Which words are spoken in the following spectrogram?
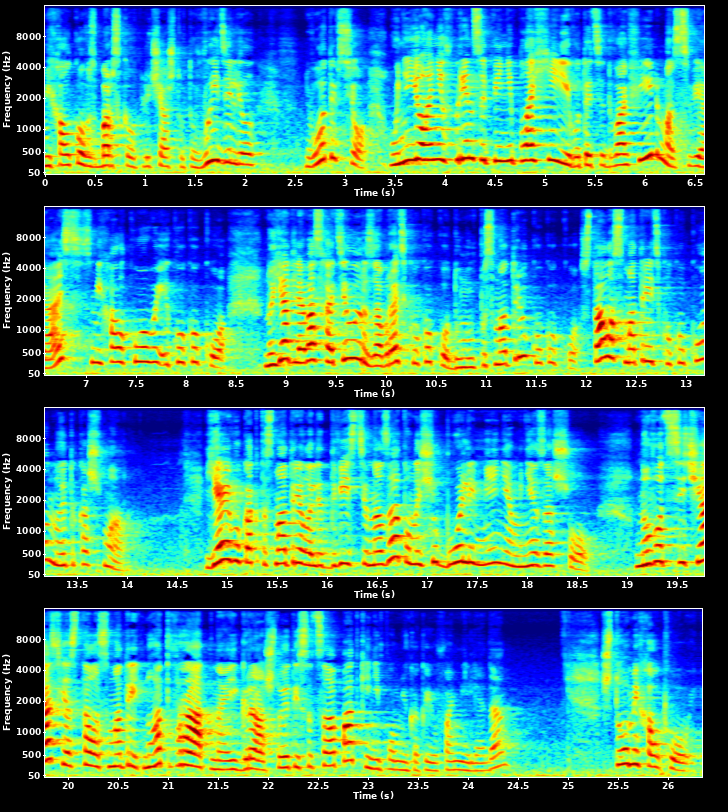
Михалков с барского плеча что-то выделил. Вот и все. У нее они, в принципе, неплохие, вот эти два фильма «Связь» с Михалковой и «Ко-ко-ко». Но я для вас хотела разобрать «Ко-ко-ко». Думаю, посмотрю «Ко-ко-ко». Стала смотреть «Ко-ко-ко», но это кошмар. Я его как-то смотрела лет 200 назад, он еще более-менее мне зашел. Но вот сейчас я стала смотреть, ну, отвратная игра, что этой социопатки, не помню, как ее фамилия, да, что Михалковой.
